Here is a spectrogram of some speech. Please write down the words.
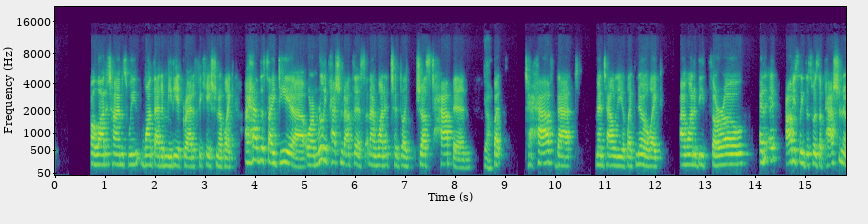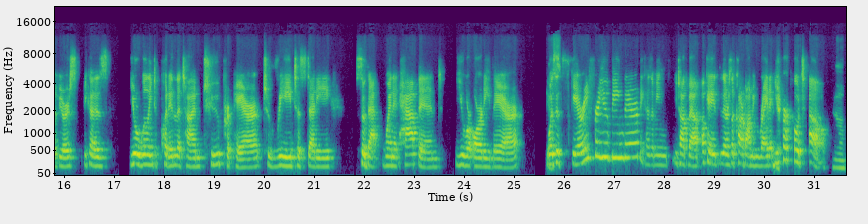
a lot of times we want that immediate gratification of like, I have this idea or I'm really passionate about this and I want it to like just happen. Yeah. But to have that mentality of like, no, like I want to be thorough. And it, obviously this was a passion of yours because you were willing to put in the time to prepare, to read, to study, so that when it happened, you were already there. Yes. Was it scary for you being there? Because I mean, you talk about, okay, there's a car bombing right at your hotel. Yeah,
